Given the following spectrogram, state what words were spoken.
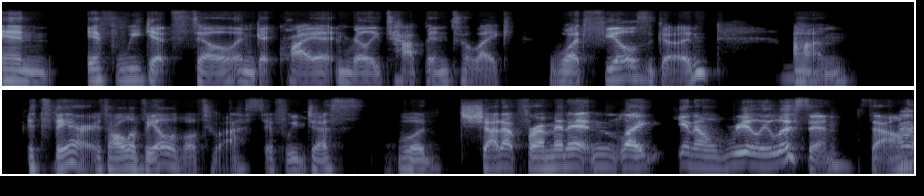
And if we get still and get quiet and really tap into like what feels good, mm-hmm. um, it's there, it's all available to us if we just would shut up for a minute and like, you know, really listen. So,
